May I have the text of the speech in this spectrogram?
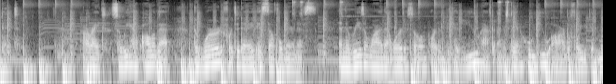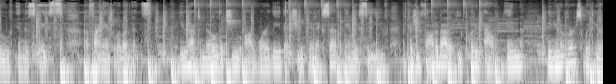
debt. All right, so we have all of that the word for today is self awareness. And the reason why that word is so important because you have to understand who you are before you can move in this space of financial abundance. You have to know that you are worthy, that you can accept and receive because you thought about it, you put it out in the universe with your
